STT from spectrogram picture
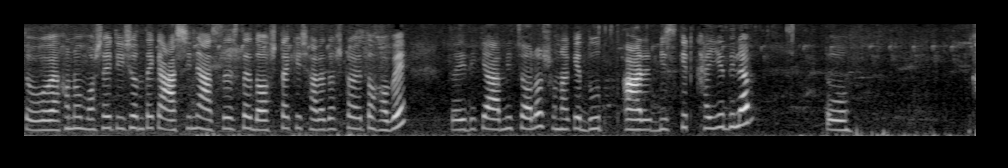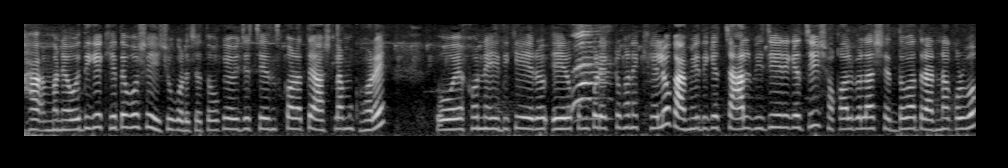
তো এখনও মশাই টিউশন থেকে আসিনি, আস্তে আস্তে দশটা কি সাড়ে দশটা হয়তো হবে। তো এইদিকে আমি, চলো, সোনাকে দুধ আর বিস্কিট খাইয়ে দিলাম। তো খা মানে ওইদিকে খেতে বসে ইস্যু করেছে। তো ওকে ওই যে চেঞ্জ করাতে আসলাম ঘরে। তো এখন এইদিকে এর- এরকম করে একটুখানি খেলুক। আমি ওইদিকে চাল ভিজিয়ে রেখেছি। সকালবেলা সেদ্ধ ভাত রান্না করব।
